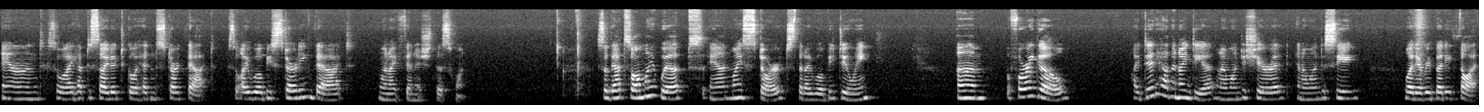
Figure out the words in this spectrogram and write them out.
And so I have decided to go ahead and start that. So I will be starting that when I finish this one. So that's all my WIPs and my starts that I will be doing. Um, before I go, I did have an idea and I wanted to share it and I wanted to see what everybody thought.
